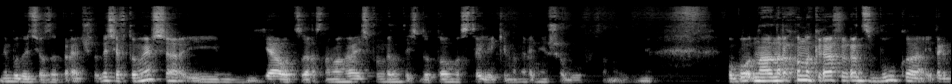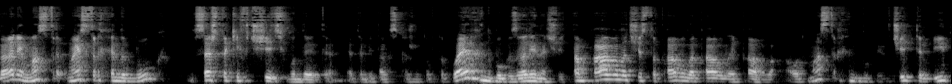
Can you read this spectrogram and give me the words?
Не буду цього заперечувати. Десь я втомився, і я от зараз намагаюся повернутися до того стилю, який в мене раніше був самовидіння. На, на рахунок референсбука і так далі, майстер хендбук все ж таки вчить водити, я тобі так скажу. Тобто плеєр хендбук взагалі не вчить. Там правила, чисто правила, правила і правила. А от мастер хендбук вчить тобі,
